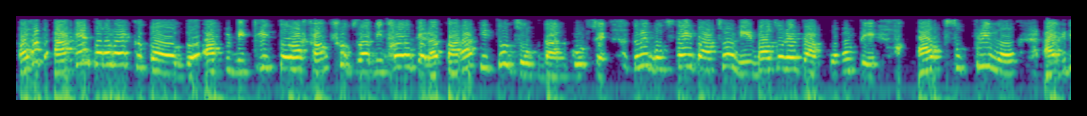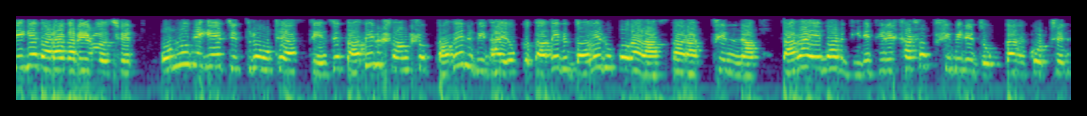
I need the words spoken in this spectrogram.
অর্থাৎ একের পর এক নেতৃত্বরা সাংসদরা বিধায়কেরা তারা কিন্তু যোগদান করছে। তুমি বুঝতেই পারছ নির্বাচনের প্রাক মুহূর্তে আপ সুপ্রিমো একদিকে কারাগারে রয়েছেন অন্যদিকে চিত্র উঠে আসছে যে তাদের সাংসদ তাদের বিধায়ক তাদের দলের উপর আর আস্থা রাখছেন না। তারা এবার ধীরে ধীরে শাসক শিবিরে যোগদান করছেন।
